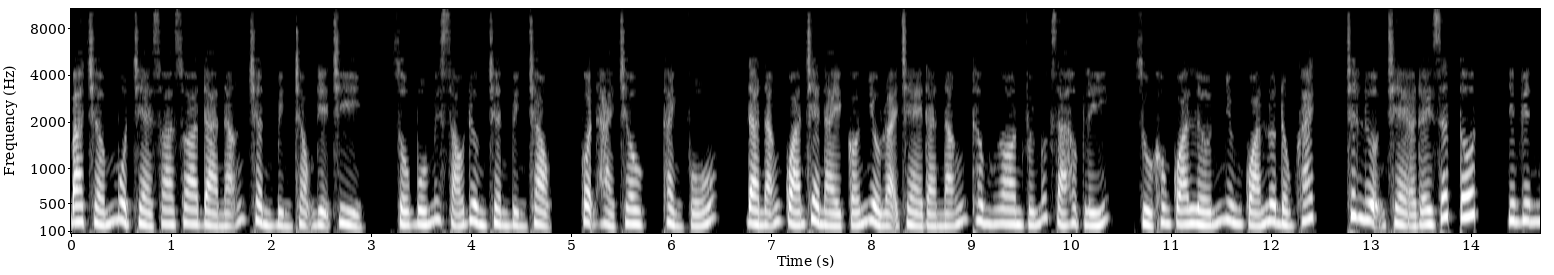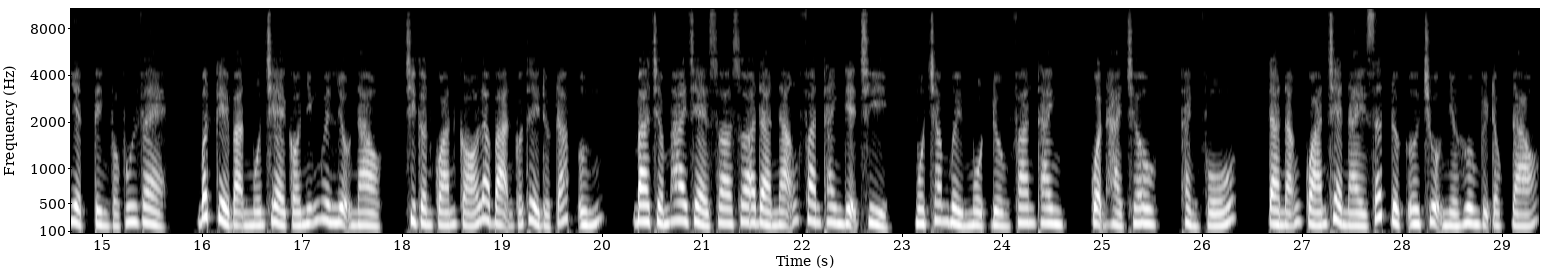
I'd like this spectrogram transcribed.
3.1 chè xoa xoa Đà Nẵng Trần Bình Trọng địa chỉ, số 46 đường Trần Bình Trọng, quận Hải Châu, thành phố. Đà Nẵng quán chè này có nhiều loại chè Đà Nẵng thơm ngon với mức giá hợp lý, dù không quá lớn nhưng quán luôn đông khách, chất lượng chè ở đây rất tốt, nhân viên nhiệt tình và vui vẻ. Bất kể bạn muốn chè có những nguyên liệu nào, chỉ cần quán có là bạn có thể được đáp ứng. 3.2 chè xoa xoa Đà Nẵng Phan Thanh địa chỉ, 111 đường Phan Thanh, quận Hải Châu, thành phố. Đà Nẵng quán chè này rất được ưa chuộng nhờ hương vị độc đáo.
